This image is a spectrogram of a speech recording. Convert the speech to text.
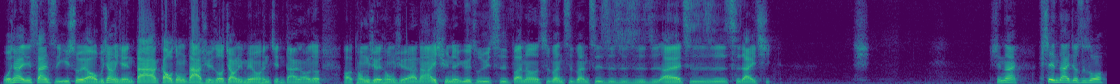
我现在已经三十一岁了，我不像以前大家高中大学时候交女朋友很简单，然后就哦同学同学啊，大家一群人约出去吃饭，然后吃饭吃饭吃吃吃吃吃，哎吃吃吃吃在一起。现在现在就是说。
